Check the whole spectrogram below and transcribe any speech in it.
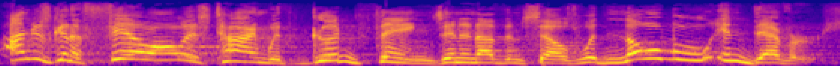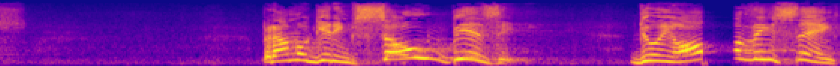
I'm just going to fill all his time with good things in and of themselves, with noble endeavors. But I'm going to get him so busy doing all of these things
